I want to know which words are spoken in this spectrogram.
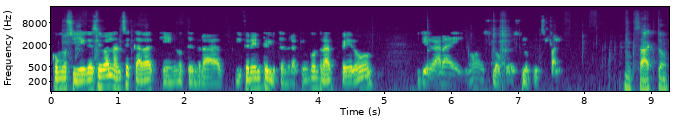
Como si llega ese balance, cada quien lo tendrá diferente, lo tendrá que encontrar, pero llegar a él, ¿no? Es lo, es lo principal. Exacto.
